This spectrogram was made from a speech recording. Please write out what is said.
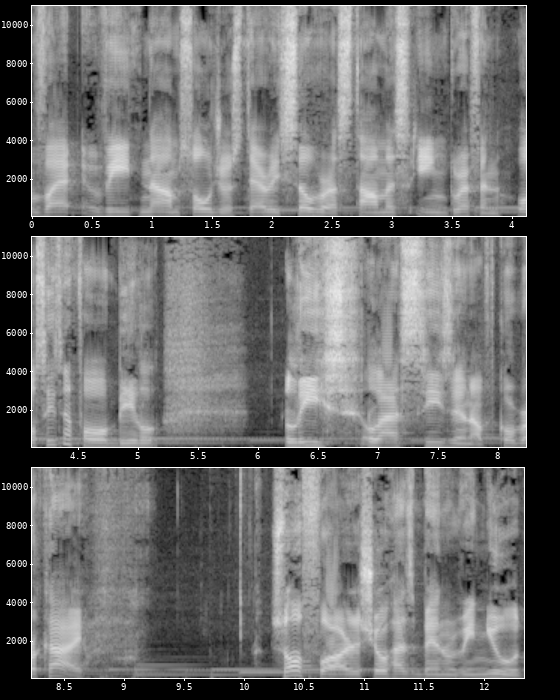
Vietnam soldiers Terry Silver as Thomas Ian Griffith. Will season 4 be least last season of Cobra Kai? So far, the show has been renewed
